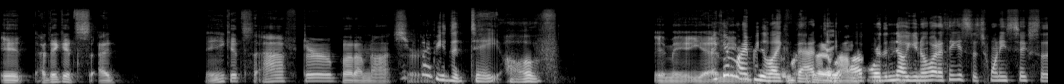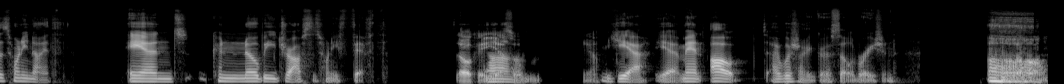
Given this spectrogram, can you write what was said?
it. I think it's. I think it's after, but I'm not certain. It might be the day of. It may. Yeah. I think it might be like that be day of, or the no. You know what? I think it's the 26th to the 29th, and Kenobi drops the 25th. Okay. Yeah. so Um, yeah. yeah, yeah, man. Oh, I wish I could go to celebration. Oh,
